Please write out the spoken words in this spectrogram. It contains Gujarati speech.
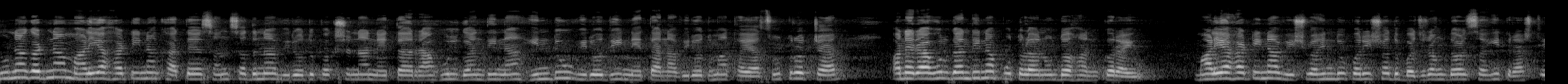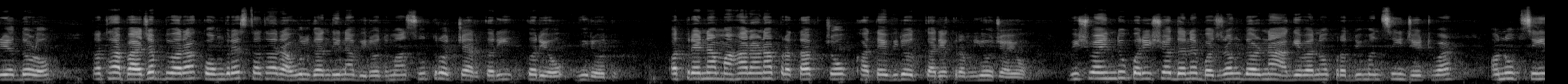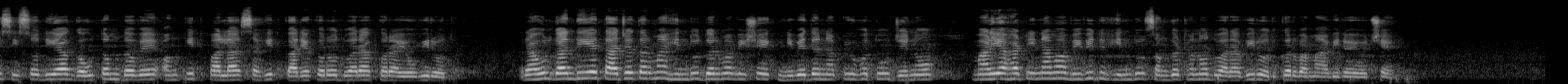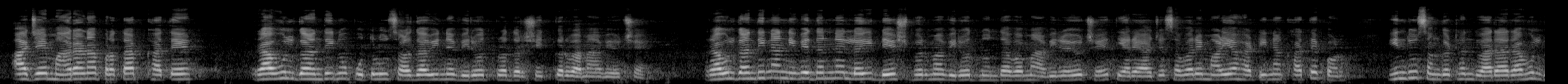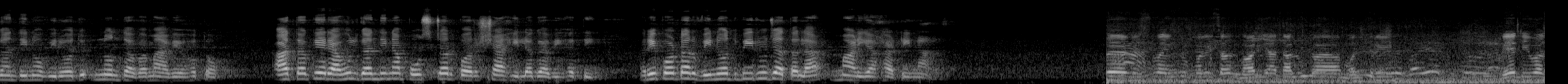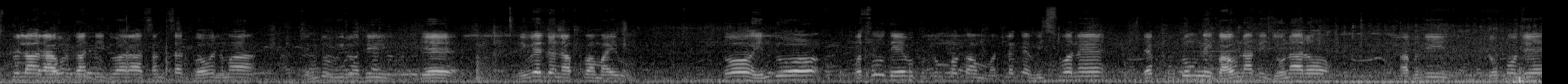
જૂનાગઢના માળિયાહાટીના ખાતે સંસદના વિરોધ પક્ષના નેતા રાહુલ ગાંધીના હિન્દુ વિરોધી નેતાના વિરોધમાં થયા સૂત્રોચ્ચાર અને રાહુલ ગાંધીના પૂતળાનું દહન કરાયું. માળિયાહાટીના વિશ્વ હિન્દુ પરિષદ બજરંગ દળ સહિત રાષ્ટ્રીય દળો તથા ભાજપ દ્વારા કોંગ્રેસ તથા રાહુલ ગાંધીના વિરોધમાં સૂત્રોચ્ચાર કરી, કર્યો વિરોધ. અત્રેના મહારાણા પ્રતાપ ચોક ખાતે વિરોધ કાર્યક્રમ યોજાયો. વિશ્વ હિન્દુ પરિષદ અને બજરંગ દળના આગેવાનો પ્રદ્યુમનસિંહ જેઠવા, અનુપસિંહ સિસોદિયા, ગૌતમ દવે, અંકિત પાલા સહિત કાર્યકરો દ્વારા કરાયો વિરોધ. રાહુલ ગાંધીએ તાજેતરમાં હિન્દુ ધર્મ વિશે એક નિવેદન આપ્યું હતું, જેનો માળિયાહાટીનામાં વિવિધ હિન્દુ સંગઠનો દ્વારા વિરોધ કરવામાં આવી રહ્યો છે. આજે મહારાણા પ્રતાપ ખાતે રાહુલ ગાંધીનું પૂતળું સળગાવીને વિરોધ પ્રદર્શિત કરવામાં આવ્યો છે. રાહુલ ગાંધીના નિવેદનને લઈ દેશભરમાં વિરોધ નોંધાવવામાં આવી રહ્યો છે. ત્યારે આજે સવારે માળિયાહાટીના ખાતે પણ હિન્દુ સંગઠન દ્વારા રાહુલ ગાંધીનો વિરોધ નોંધાવવામાં આવ્યો હતો. આ તકે રાહુલ ગાંધીના પોસ્ટર પર શાહી લગાવી હતી. રિપોર્ટર વિનોદ બિરુજાતલા રૂજાતલા માળિયાહાટીના. વિશ્વ હિન્દુ પરિષદ માળિયા તાલુકા મંત્રી બે દિવસ પહેલાં રાહુલ ગાંધી દ્વારા સંસદ ભવનમાં હિન્દુ વિરોધી જે નિવેદન આપવામાં આવ્યું. તો હિન્દુઓ વસુદેવ કુટુંબકમ, એટલે કે વિશ્વને એક કુટુંબની ભાવનાથી જોનારો આ બધી લોકો છે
